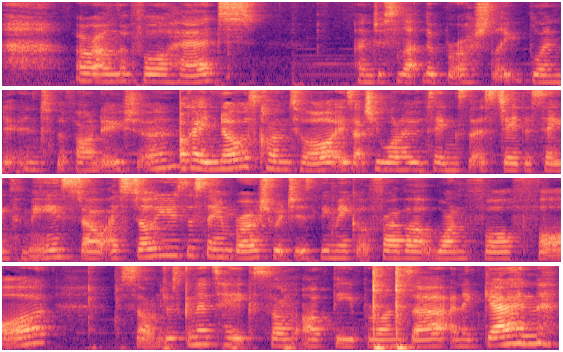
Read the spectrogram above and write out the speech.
around the forehead and just let the brush like blend it into the foundation. Okay, nose contour is actually one of the things that has stayed the same for me. So I still use the same brush, which is the Makeup Forever 144. So I'm just going to take some of the bronzer and again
